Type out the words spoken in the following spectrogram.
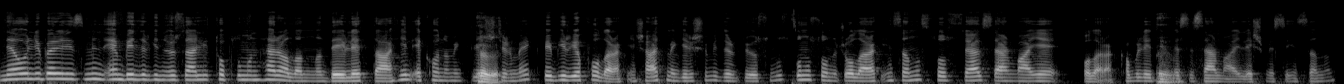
Neoliberalizmin en belirgin özelliği toplumun her alanına devlet dahil ekonomikleştirmek evet. ve bir yapı olarak inşa etme girişimidir diyorsunuz. Bunun sonucu olarak insanın sosyal sermaye olarak kabul edilmesi, evet. sermayeleşmesi insanın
